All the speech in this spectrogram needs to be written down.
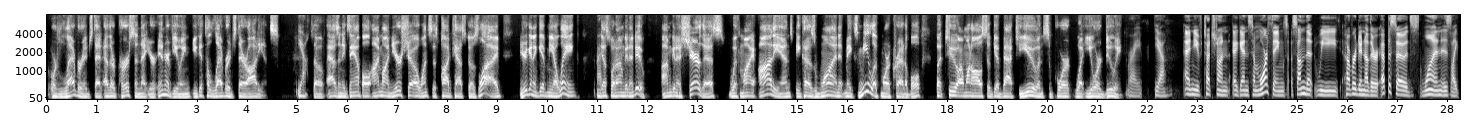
or leverage that other person that you're interviewing. You get to leverage their audience. Yeah. So, as an example, I'm on your show once this podcast goes live you're going to give me a link. Right. Guess what I'm going to do? I'm going to share this with my audience because one, it makes me look more credible. But two, I want to also give back to you and support what you're doing. Right. Yeah. And you've touched on, again, some more things, some that we covered in other episodes. One is like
